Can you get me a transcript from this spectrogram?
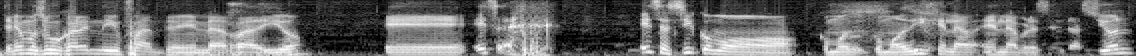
tenemos un jardín de infante en la radio. Eh, es, así como, como, dije en la, presentación,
